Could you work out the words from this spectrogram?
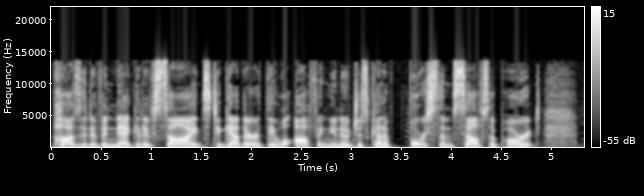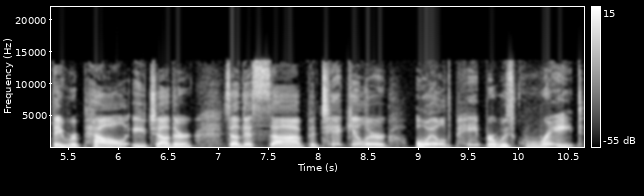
positive and negative sides together, they will often, you know, just kind of force themselves apart. They repel each other. So, this uh, particular oiled paper was great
